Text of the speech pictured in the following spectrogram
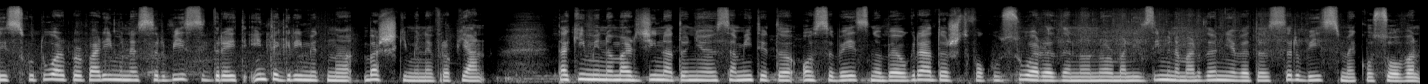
diskutuar përparimin e Serbisë drejt integrimit në Bashkimin Evropian. Takimi në margjina të një samiti të OSBE-së në Beograd është fokusuar edhe në normalizimin e marrëdhënieve të Serbisë me Kosovën.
